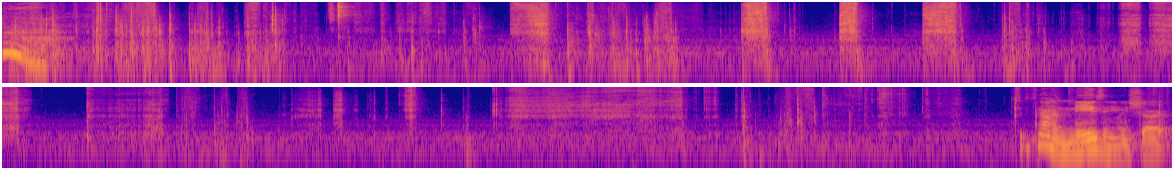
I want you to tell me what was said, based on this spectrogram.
It's not amazingly sharp.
